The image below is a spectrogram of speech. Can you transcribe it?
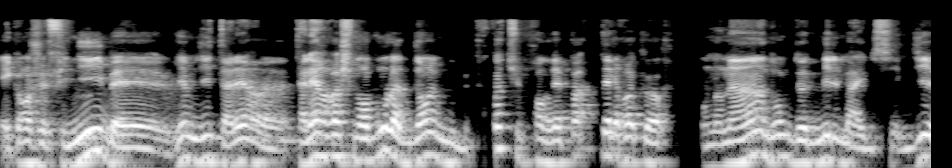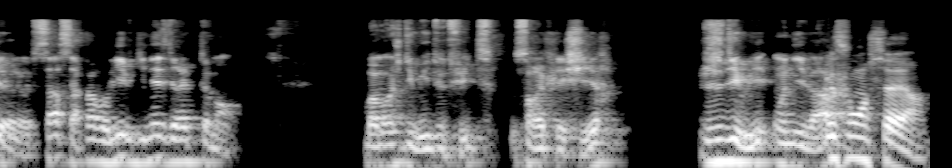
Et quand je finis, ben, le me dit Tu as l'air vachement bon là-dedans. Dit Pourquoi tu ne prendrais pas tel record? On en a un donc de 1000 miles. Il me dit euh, Ça, ça part au livre Guinness directement. Bon, moi, je dis oui tout de suite, sans réfléchir. Je dis oui, on y va. Le fonceur.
